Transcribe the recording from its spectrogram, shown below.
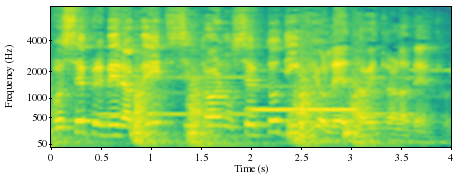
você primeiramente se torna um ser todinho violeta ao entrar lá dentro.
